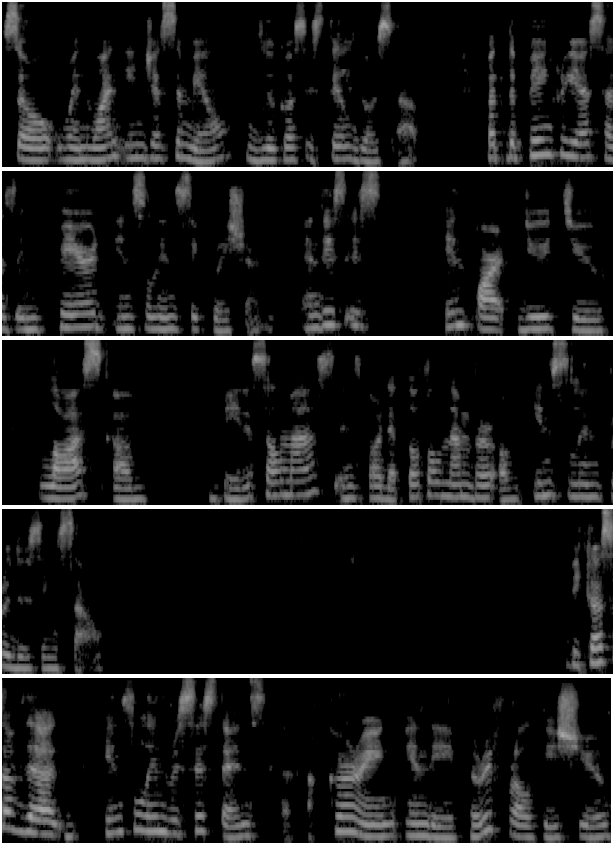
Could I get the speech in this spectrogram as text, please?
So when one ingests a meal, glucose still goes up, but the pancreas has impaired insulin secretion. And this is in part due to loss of beta cell mass and for the total number of insulin producing cell. Because of the insulin resistance occurring in the peripheral tissue,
